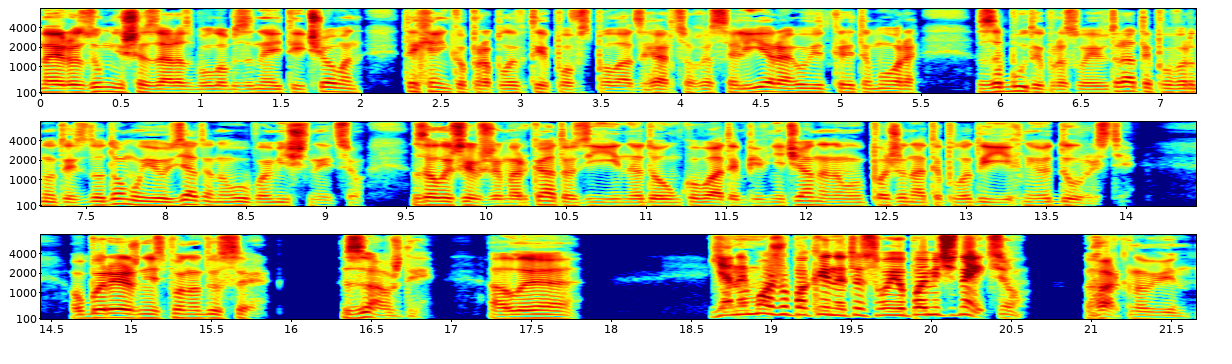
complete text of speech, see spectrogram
Найрозумніше зараз було б знайти човен, тихенько пропливти повз палац герцога Сальєра у відкрите море, забути про свої втрати, повернутись додому і узяти нову помічницю, залишивши Меркато з її недоумкуватим північанином пожинати плоди їхньої дурості. Обережність понад усе. Завжди. Але. Я не можу покинути свою помічницю. гаркнув він.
